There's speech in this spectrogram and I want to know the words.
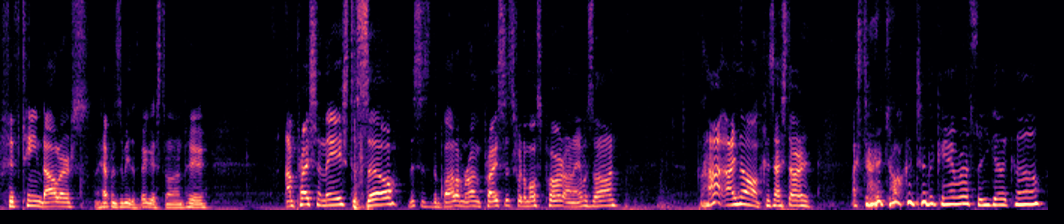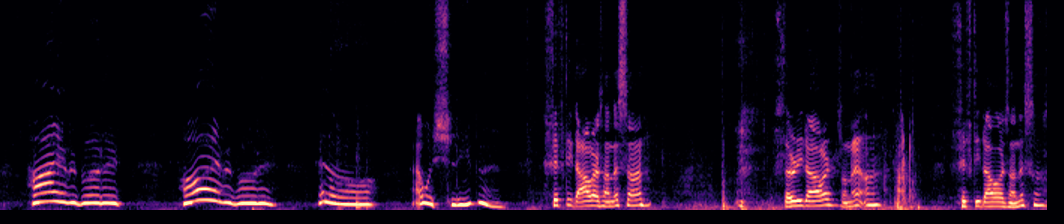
$15. It happens to be the biggest one too. I'm pricing these to sell. This is the bottom rung prices for the most part on Amazon. Hi, I know, cause I started, I started talking to the camera, so you gotta come. Hi, everybody. Hi, everybody. Hello. I was sleeping. Fifty dollars on this one. Thirty dollars on that one. Fifty dollars on this one.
